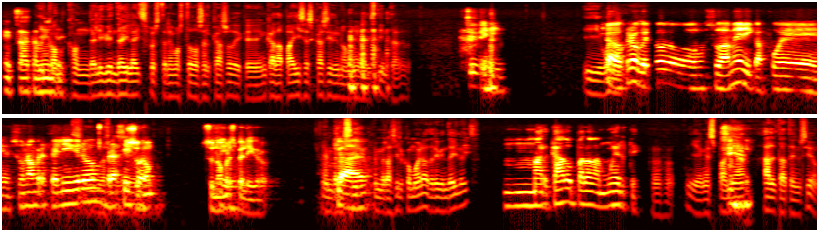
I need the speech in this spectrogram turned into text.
Exactamente. Y con, con, The Living Daylights pues tenemos todos el caso de que en cada país es casi de una manera distinta. Sí. Y claro, creo que todo Sudamérica fue su nombre es peligro, nombre es Brasil Su, fue- nom- su nombre Sí. es peligro. En Brasil, Claro. en Brasil ¿cómo era? The Living Daylights. Marcado para la muerte. Ajá. Y en España, alta tensión.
